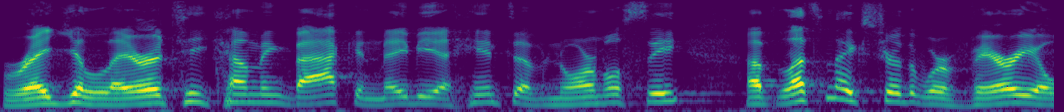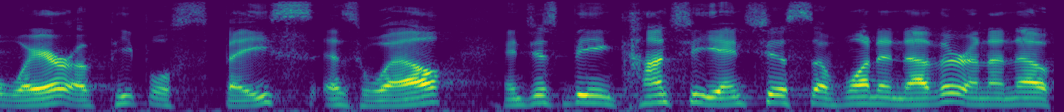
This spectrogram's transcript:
regularity coming back and maybe a hint of normalcy, uh, let's make sure that we're very aware of people's space as well and just being conscientious of one another. And I know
